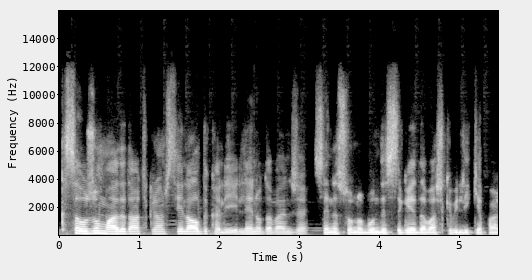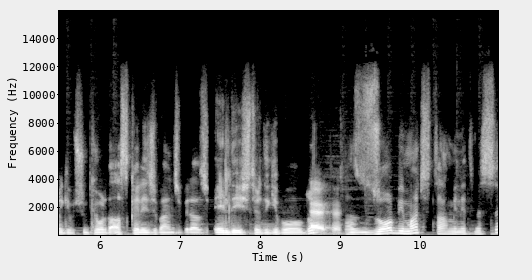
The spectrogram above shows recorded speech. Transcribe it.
kısa uzun vadede artık Ramsdale aldı kaleyi. Leno da bence sene sonu Bundesliga'ya da başka bir lig yapar gibi. Çünkü orada az kaleci bence biraz el değiştirdi gibi oldu. Evet, evet. Yani zor bir maç tahmin etmesi.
